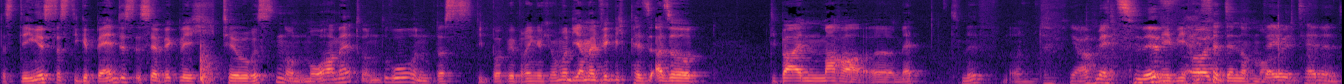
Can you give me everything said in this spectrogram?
Das Ding ist, dass die gebannt ist, ist ja wirklich Terroristen und Mohammed und so und das, die, wir bringen euch um und die haben halt wirklich, also die beiden Macher, äh, Matt Smith und Ja, Matt Smith Nee, wie heißt und der denn nochmal? David Tennant.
